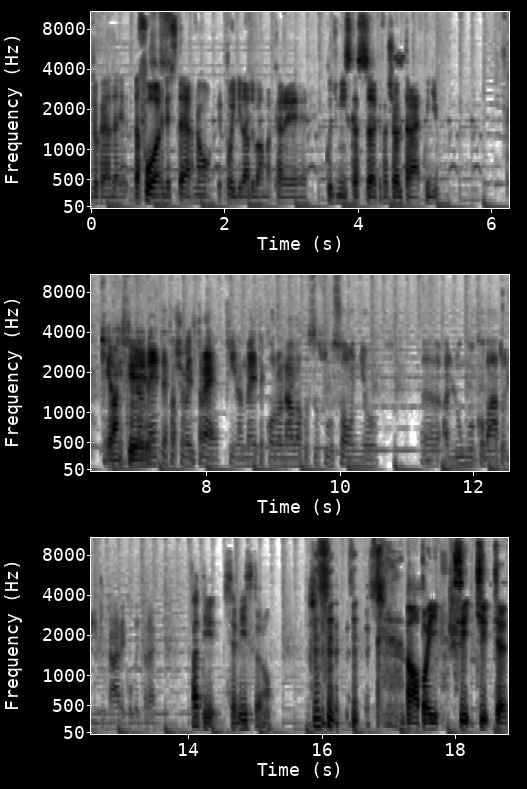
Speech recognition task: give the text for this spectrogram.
gioca da, da fuori d'esterno e poi di là doveva marcare Kuzmiskas che faceva il 3 quindi Che Era anche- finalmente faceva il 3, finalmente coronava questo suo sogno eh, a lungo covato di giocare come 3. Infatti, si è visto, no? no, poi sì, ci- cioè,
